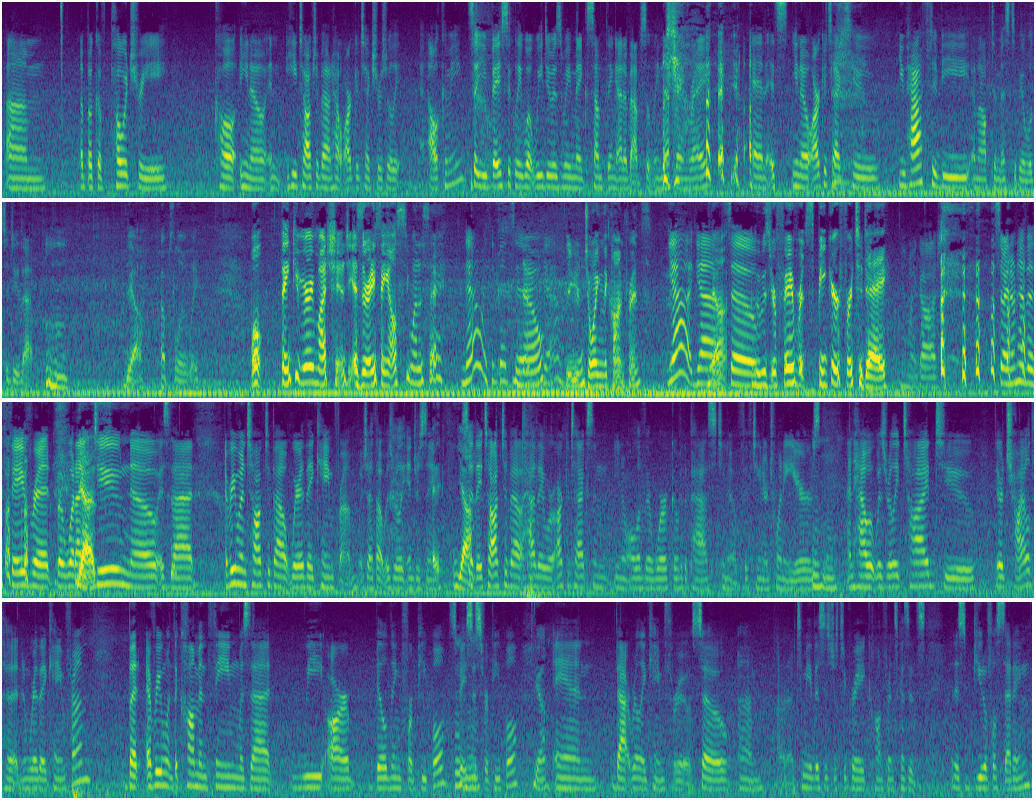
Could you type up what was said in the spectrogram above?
um, a book of poetry, called you know, and he talked about how architecture is really alchemy. So you basically what we do is we make something out of absolutely nothing, right? yeah. And it's you know architects who you have to be an optimist to be able to do that. Mm-hmm. Yeah, absolutely. Well, thank you very much, Angie. Is there anything else you want to say? No, I think that's it. No? Yeah. Are you enjoying the conference? Yeah. Yeah. So Who was your favorite speaker for today? Oh my gosh. so I don't have a favorite, but what Yes. I do know is that everyone talked about where they came from, which I thought was really interesting. Uh, yeah. So they talked about how they were architects and, you know, all of their work over the past, you know, 15 or 20 years mm-hmm. and how it was really tied to their childhood and where they came from. But everyone the common theme was that we are building for people, mm-hmm. spaces for people Yeah. and that really came through. So um, I don't know. To me, this is just a great conference because it's in this beautiful setting,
